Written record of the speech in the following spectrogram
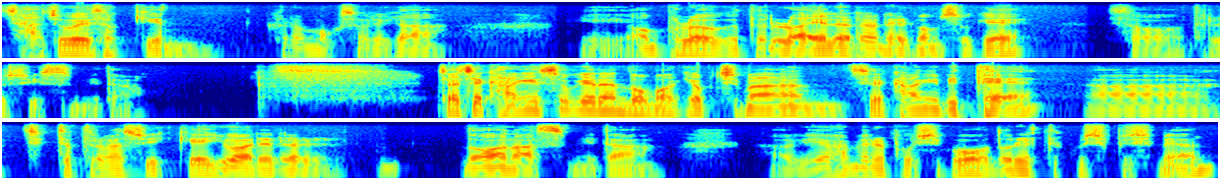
자조에 섞인 그런 목소리가 이 언플러그드 라일라라는 앨범 속에서 들을 수 있습니다. 자, 제 강의 속에는 노막이 없지만 제 강의 밑에 아, 직접 들어갈 수 있게 URL을 넣어 놨습니다. 아, 위에 화면을 보시고 노래를 듣고 싶으시면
